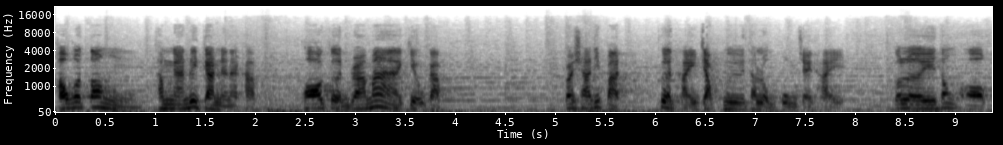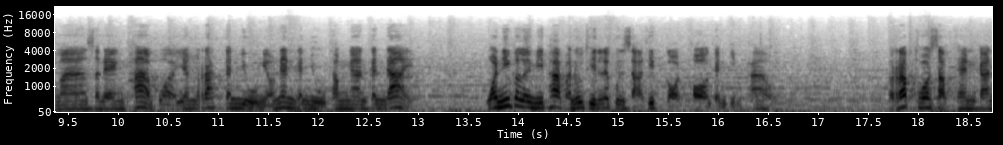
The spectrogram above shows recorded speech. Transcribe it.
เขาก็ต้องทำงานด้วยกันนะครับ พอเกิดดราม่าเกี่ยวกับประชาธิปัตย์เพื่อไทยจับมือถล่มภูมิใจไทย ก็เลยต้องออกมาแสดงภาพว่ายังรักกันอยู่เหนียวแน่นกันอยู่ทำงานกันได้ วันนี้ก็เลยมีภาพอนุทินและคุณสาธิตกอดคอกันกินข้าว รับโทรศัพท์แทนกัน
